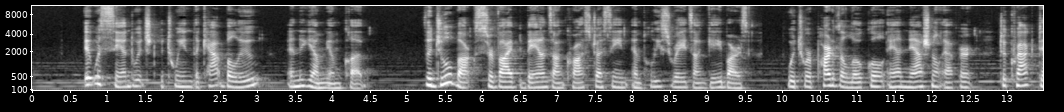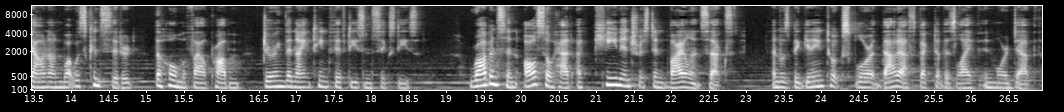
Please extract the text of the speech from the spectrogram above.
It was sandwiched between the Cat Baloo and the Yum Yum Club. The Jewel Box survived bans on cross dressing and police raids on gay bars, which were part of the local and national effort to crack down on what was considered the homophile problem during the 1950s and 60s. Robinson also had a keen interest in violent sex and was beginning to explore that aspect of his life in more depth.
